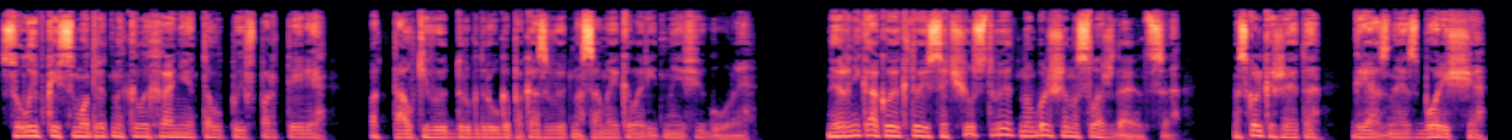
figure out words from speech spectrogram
С улыбкой смотрят на колыхание толпы в портере — подталкивают друг друга, показывают на самые колоритные фигуры. Наверняка кое-кто и сочувствует, но больше наслаждаются. Насколько же это грязное сборище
